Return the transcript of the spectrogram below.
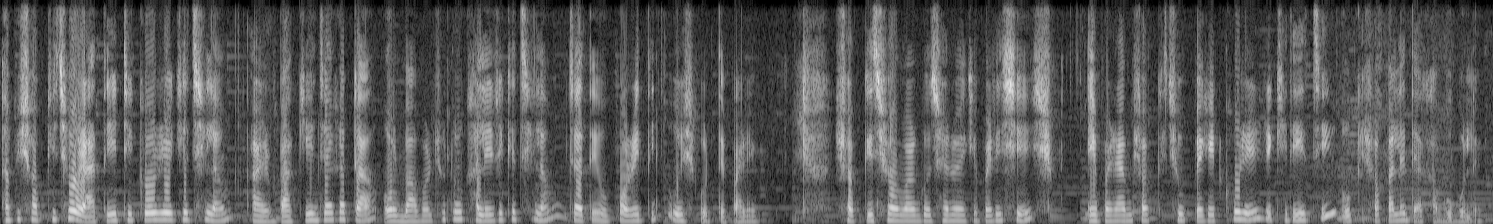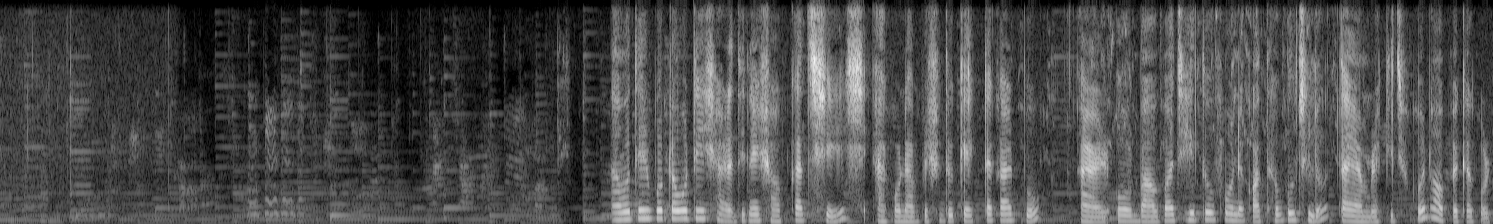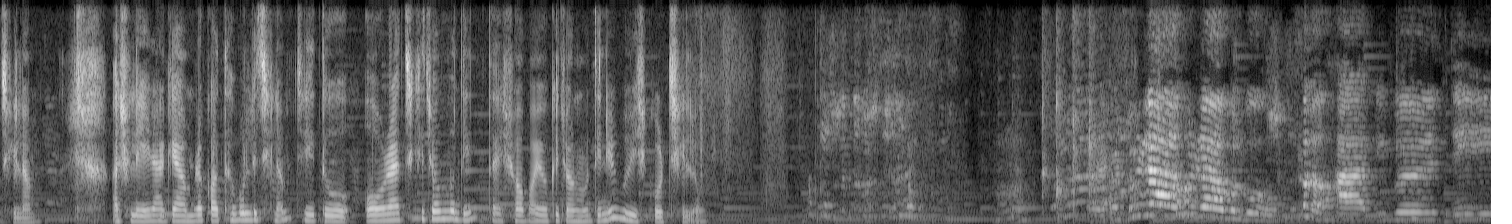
আমি সব কিছু রাতেই ঠিক করে রেখেছিলাম আর বাকি জায়গাটা ওর বাবার জন্য খালি রেখেছিলাম যাতে ও পরের দিন উইশ করতে পারে। সব কিছু আমার গোছানো একেবারে শেষ। এবার আমি সব কিছু প্যাকেট করে রেখে দিয়েছি, ওকে সকালে দেখাবো বলে। আমাদের মোটামুটি সারাদিনের সব কাজ শেষ। এখন আমরা শুধু কেকটা কাটবো। আর ওর বাবা যেহেতু ফোনে কথা বলছিল, তাই আমরা কিছুক্ষণ অপেক্ষা করছিলাম। আসলে এর আগে আমরা কথা বলেছিলাম, যেহেতু ওর আজকে জন্মদিন, তাই সবাই ওকে জন্মদিনের উইশ করছিল। বলব। Happy birthday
